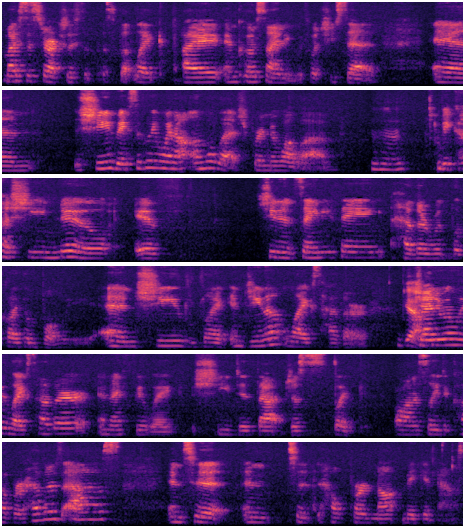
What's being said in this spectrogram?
My sister actually said this, but like I am co-signing with what she said, and she basically went out on the ledge for Noella hmm because she knew if she didn't say anything, Heather would look like a bully, and she like and Gina likes Heather Yeah. genuinely likes Heather, and I feel like she did that just like honestly to cover Heather's ass and to and to help her not make an ass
